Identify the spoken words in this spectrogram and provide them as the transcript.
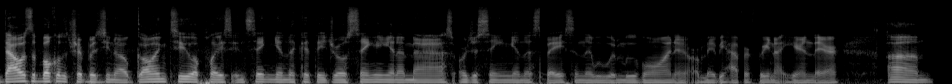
that was the bulk of the trip was you know going to a place and singing in the cathedral singing in a mass or just singing in the space and then we would move on and, or maybe have a free night here and there. Um,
